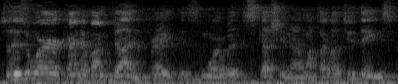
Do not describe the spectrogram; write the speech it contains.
So this is where kind of I'm done, right? This is more of a discussion. I want to talk about two things.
